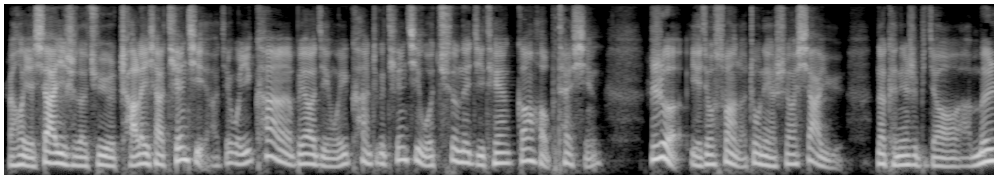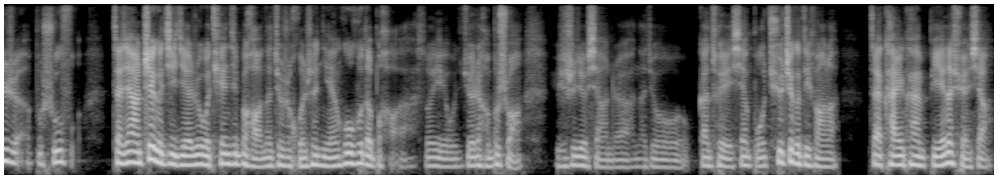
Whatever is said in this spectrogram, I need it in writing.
然后也下意识的去查了一下天气啊，结果一看不要紧，我一看这个天气，我去的那几天刚好不太行，热也就算了，重点是要下雨，那肯定是比较闷热不舒服，再加上这个季节如果天气不好，那就是浑身黏糊糊的不好啊，所以我就觉得很不爽，于是就想着那就干脆先不去这个地方了，再看一看别的选项。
